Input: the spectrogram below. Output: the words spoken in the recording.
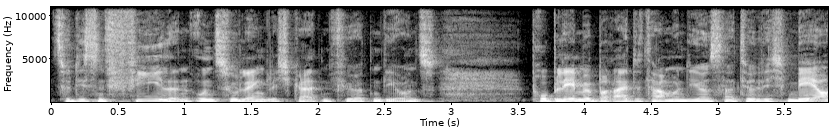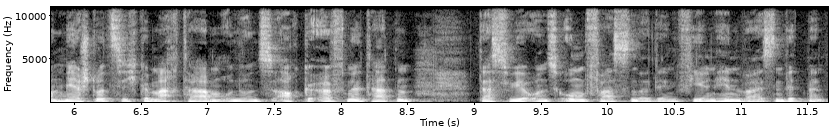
zu diesen vielen Unzulänglichkeiten führten, die uns Probleme bereitet haben und die uns natürlich mehr und mehr stutzig gemacht haben und uns auch geöffnet hatten, dass wir uns umfassender den vielen Hinweisen widmen.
